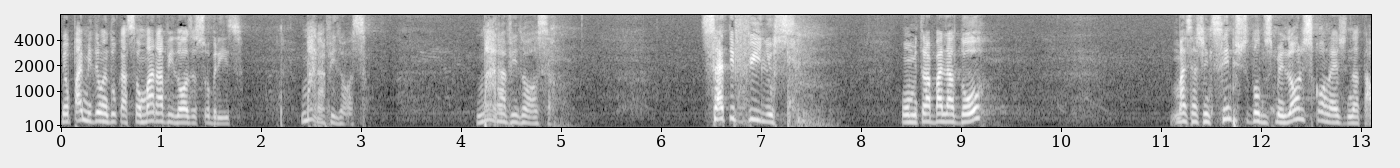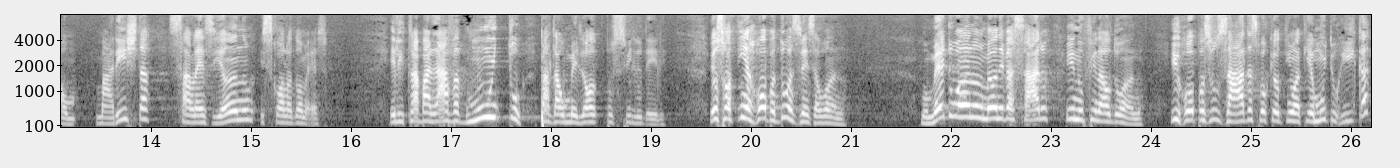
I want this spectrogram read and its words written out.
Meu pai me deu uma educação maravilhosa sobre isso. Maravilhosa. Maravilhosa. Sete filhos. Um homem trabalhador. Mas a gente sempre estudou nos melhores colégios de Natal. Marista, Salesiano, Escola Doméstica. Ele trabalhava muito para dar o melhor para os filhos dele. Eu só tinha roupa duas vezes ao ano. No meio do ano, no meu aniversário e no final do ano. E roupas usadas, porque eu tinha uma tia muito rica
